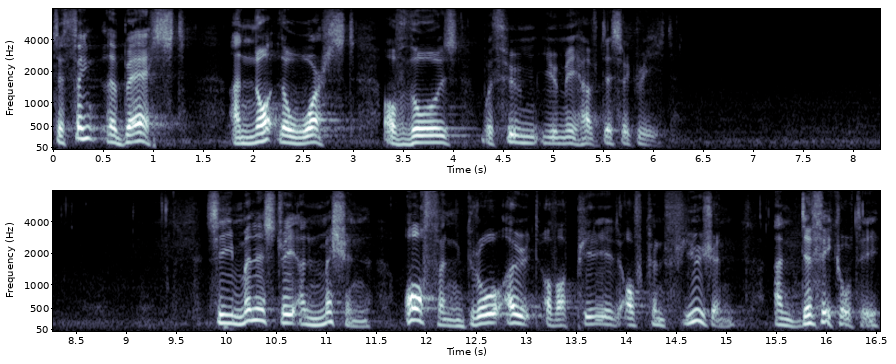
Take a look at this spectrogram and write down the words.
To think the best and not the worst of those with whom you may have disagreed. See, ministry and mission often grow out of a period of confusion and difficulty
